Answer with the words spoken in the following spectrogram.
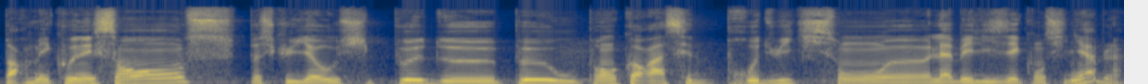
par mes connaissances, parce qu'il y a aussi peu de peu ou pas encore assez de produits qui sont euh, labellisés consignables.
